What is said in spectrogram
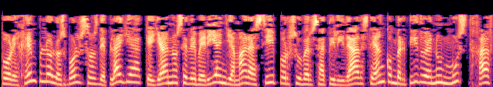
Por ejemplo los bolsos de playa, que ya no se deberían llamar así por su versatilidad se han convertido en un must-have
